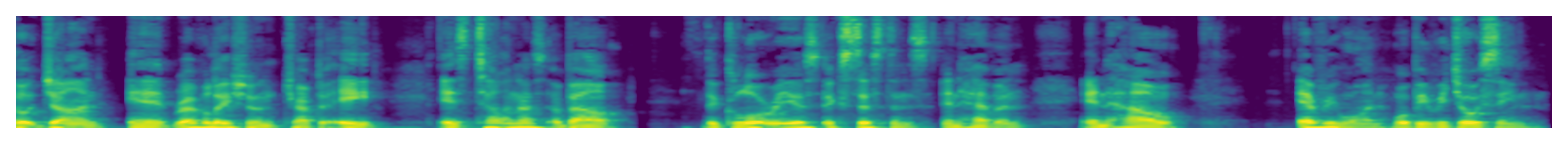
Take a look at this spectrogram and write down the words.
So, John in Revelation chapter 8 is telling us about the glorious existence in heaven and how everyone will be rejoicing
